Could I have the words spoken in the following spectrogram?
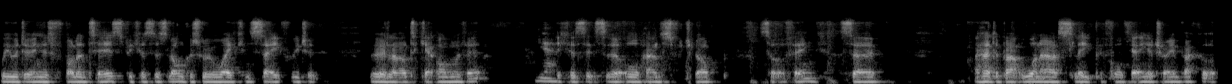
We were doing as volunteers because as long as we were awake and safe, we, ju- we were allowed to get on with it Yeah. because it's an all hands for job sort of thing. So I had about one hour sleep before getting a train back up.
